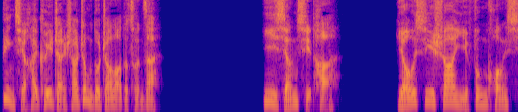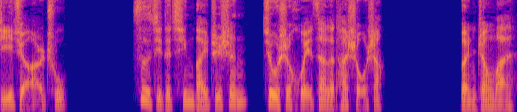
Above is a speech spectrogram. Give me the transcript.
并且还可以斩杀这么多长老的存在。一想起他，瑶溪杀意疯狂席卷而出，自己的清白之身就是毁在了他手上。本章完。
